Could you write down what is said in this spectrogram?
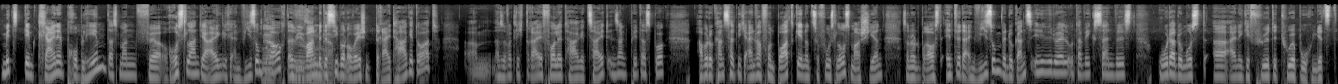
Mit dem kleinen Problem, dass man für Russland ja eigentlich ein Visum ja, braucht. Also Visum, wir waren mit der ja. Seaborn Ovation drei Tage dort also wirklich drei volle Tage Zeit in St. Petersburg. Aber du kannst halt nicht einfach von Bord gehen und zu Fuß losmarschieren, sondern du brauchst entweder ein Visum, wenn du ganz individuell unterwegs sein willst, oder du musst äh, eine geführte Tour buchen. Jetzt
